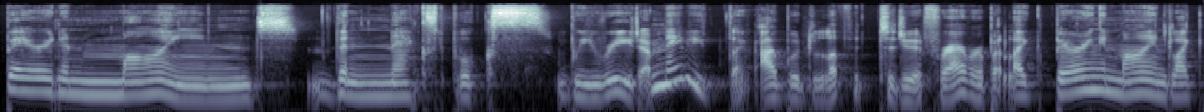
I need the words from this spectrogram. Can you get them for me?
bear it in mind the next books we read, and maybe like I would love it to do it forever, but like bearing in mind like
